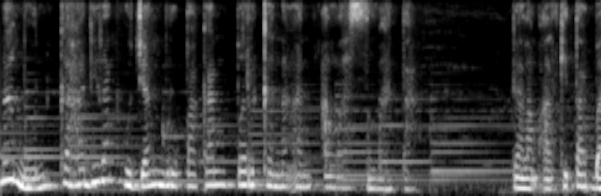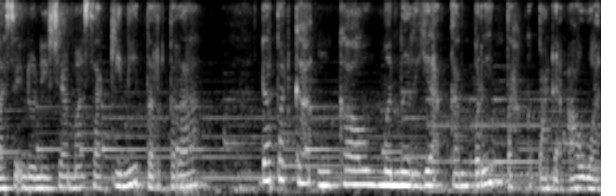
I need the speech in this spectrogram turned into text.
Namun, kehadiran hujan merupakan perkenaan Allah semata. Dalam Alkitab Bahasa Indonesia masa kini tertera dapatkah engkau meneriakkan perintah kepada awan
